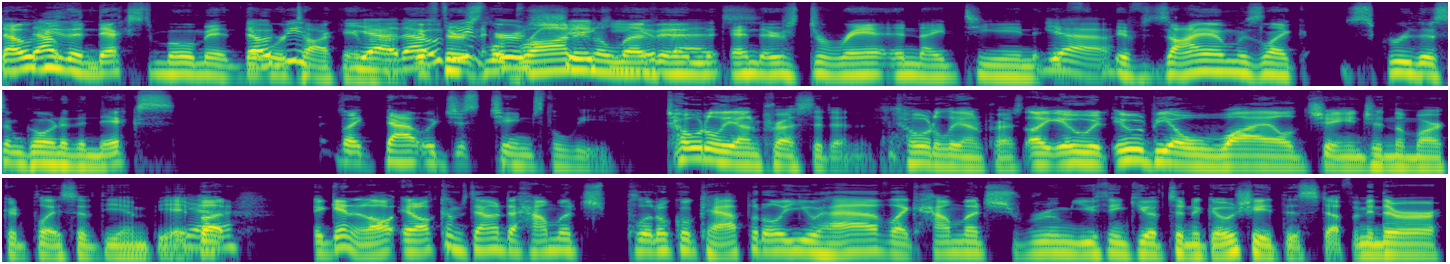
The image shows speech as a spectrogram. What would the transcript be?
that would that- be the next moment that that, we're be- talking yeah, about. that if would be there's an LeBron in 11 event. and there's Durant in 19, if- Yeah. if, Zion was like, screw this, I'm going to the Knicks, like that would just change the league. Totally unprecedented. Totally unprecedented. Like it would it would be a wild change in the marketplace of the NBA. yeah. But again, it all it all comes down to how much political capital you have, like how much room you think you have to negotiate this stuff. I mean, there are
